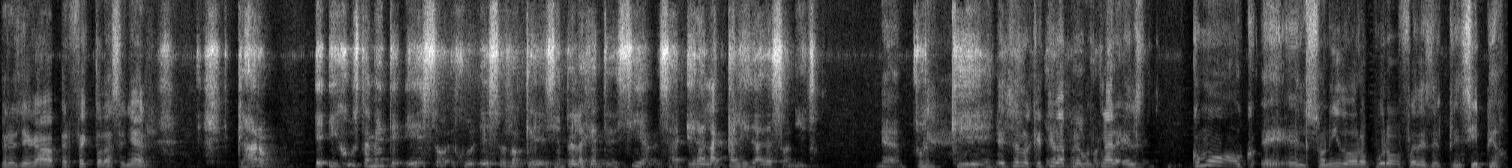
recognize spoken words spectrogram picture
pero llegaba perfecto la señal. Claro, e, y justamente eso, eso es lo que siempre la gente decía, o sea, era la calidad de sonido. Yeah. Porque eso es lo que te iba a preguntar. El, ¿Cómo eh, el sonido oro puro fue desde el principio?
